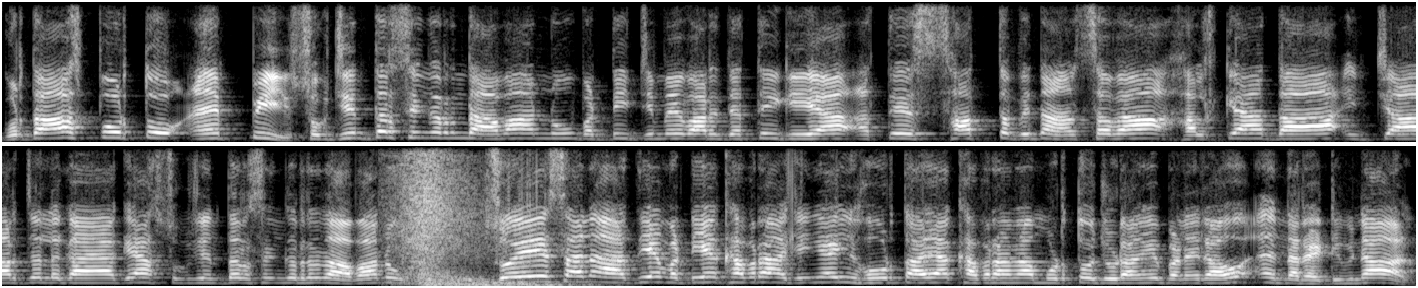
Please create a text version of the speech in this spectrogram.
ਗੁਰਦਾਸਪੁਰ ਤੋਂ ਐਮਪੀ ਸੁਖਜਿੰਦਰ ਸਿੰਘ ਰੰਧਾਵਾ ਨੂੰ ਵੱਡੀ ਜ਼ਿੰਮੇਵਾਰੀ ਦਿੱਤੀ ਗਈ ਹੈ ਅਤੇ 7 ਵਿਧਾਨ ਸਭਾ ਹਲਕਿਆਂ ਦਾ ਇੰਚਾਰਜ ਲਗਾਇਆ ਗਿਆ ਸੁਖਜਿੰਦਰ ਸਿੰਘ ਰੰਧਾਵਾ ਨੂੰ। ਸੋ ਇਹ ਸਨ ਅੱਜ ਦੀਆਂ ਵੱਡੀਆਂ ਖਬਰਾਂ। ਆ ਜਿਹੀਆਂ ਹੀ ਹੋਰ ਤਾਜ਼ਾ ਖਬਰਾਂ ਨਾਲ ਮੁੜ ਤੋਂ ਜੁੜਾਂਗੇ। ਬਣੇ ਰਹੋ ਐਨਆਰਆਈ ਟੀਵੀ ਨਾਲ।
